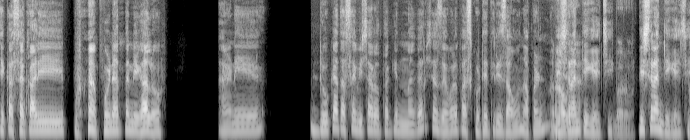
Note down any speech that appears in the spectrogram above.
एका सकाळी पुण्यातनं निघालो आणि डोक्यात असा विचार होता की नगरच्या जवळपास कुठेतरी जाऊन आपण. विश्रांती घ्यायची विश्रांती घ्यायची.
